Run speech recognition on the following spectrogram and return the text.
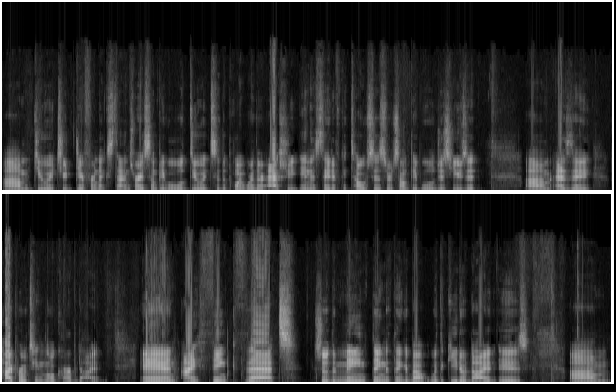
um, do it to different extents, right? Some people will do it to the point where they're actually in the state of ketosis, or some people will just use it um, as a high protein, low carb diet. And I think that so the main thing to think about with the keto diet is um,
